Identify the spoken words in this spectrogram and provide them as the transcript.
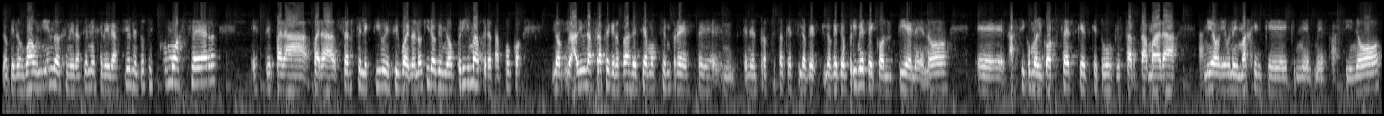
lo que nos va uniendo de generación en generación. Entonces, ¿cómo hacer este, para, para ser selectivo y decir, bueno, no quiero que me oprima, pero tampoco no, había una frase que nosotros decíamos siempre este, en, el proceso que es lo que lo que te oprime te contiene, ¿no? Eh, así como el corset que, tuvo que usar Tamara, a mí había una imagen que, me, fascinó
